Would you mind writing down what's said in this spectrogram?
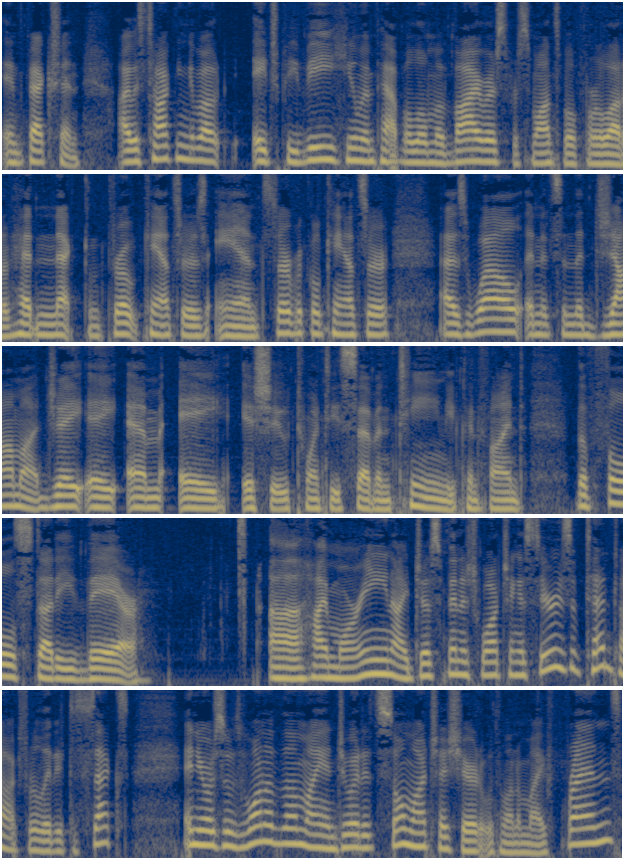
infection. I was talking about HPV, human papilloma virus, responsible for a lot of head and neck and throat cancers and cervical cancer as well. And it's in the JAMA, J A M A issue 2017. You can find the full study there. Uh, hi, Maureen. I just finished watching a series of TED Talks related to sex, and yours was one of them. I enjoyed it so much, I shared it with one of my friends.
